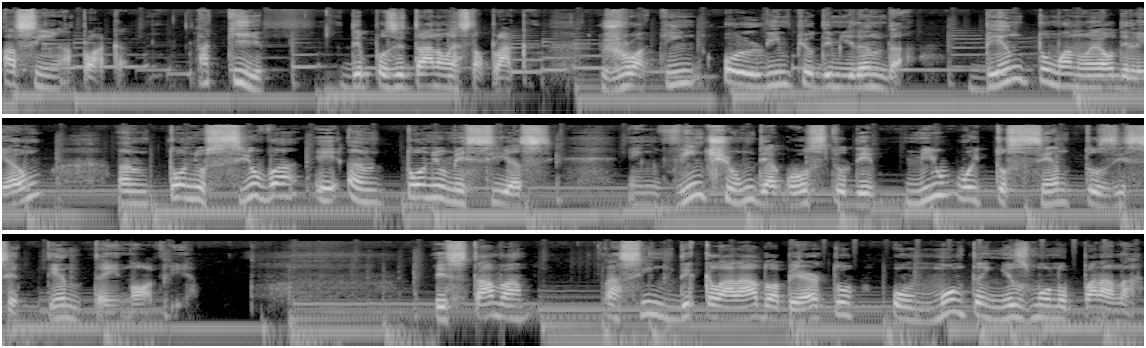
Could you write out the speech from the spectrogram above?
assim a placa: Aqui depositaram esta placa. Joaquim Olímpio de Miranda, Bento Manuel de Leão, Antônio Silva e Antônio Messias, em 21 de agosto de 1879. Estava assim declarado aberto o montanhismo no Paraná,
